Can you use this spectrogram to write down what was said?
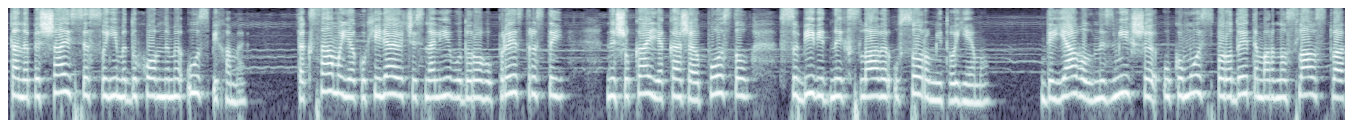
та не пишайся своїми духовними успіхами, так само, як ухиляючись на ліву дорогу пристрастей, не шукай, як каже апостол, собі від них слави у соромі твоєму. Диявол, не змігши у комусь породити марнославства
